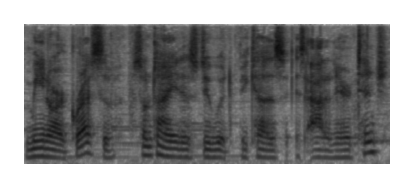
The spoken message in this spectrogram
mean or aggressive. Sometimes they just do it because it's out of their intention.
